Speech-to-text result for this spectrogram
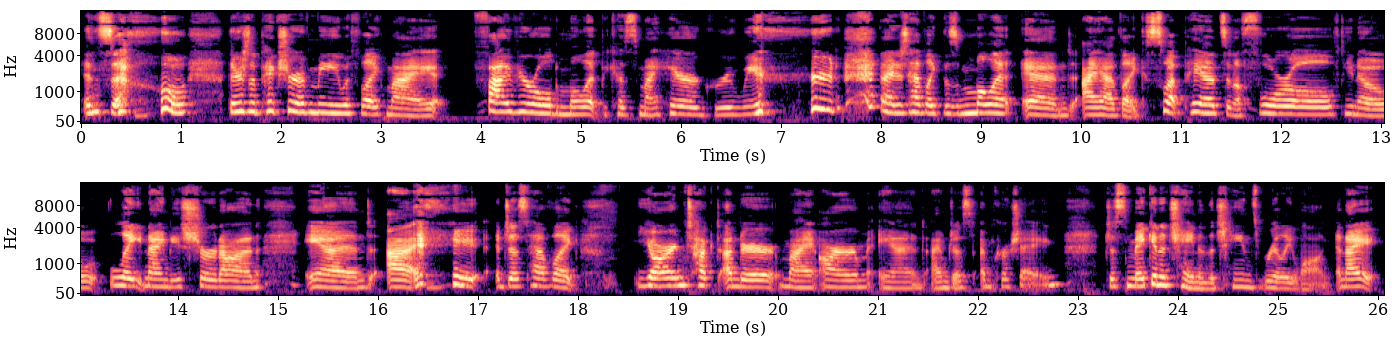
And so there's a picture of me with like my five-year-old mullet because my hair grew weird. and I just had like this mullet and I had like sweatpants and a floral, you know, late 90s shirt on. And I just have like yarn tucked under my arm and I'm just, I'm crocheting, just making a chain and the chain's really long. And I,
